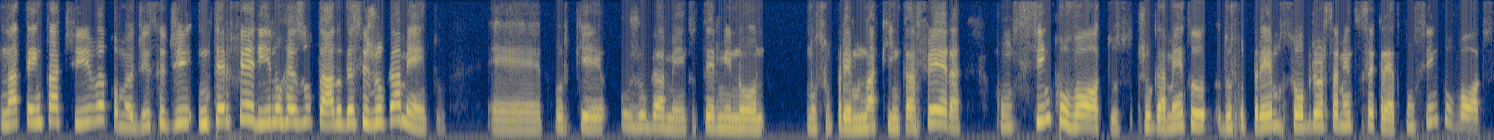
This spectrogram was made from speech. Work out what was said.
na tentativa, como eu disse, de interferir no resultado desse julgamento. É, porque o julgamento terminou no Supremo na quinta-feira, com cinco votos, julgamento do Supremo sobre orçamento secreto, com cinco votos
